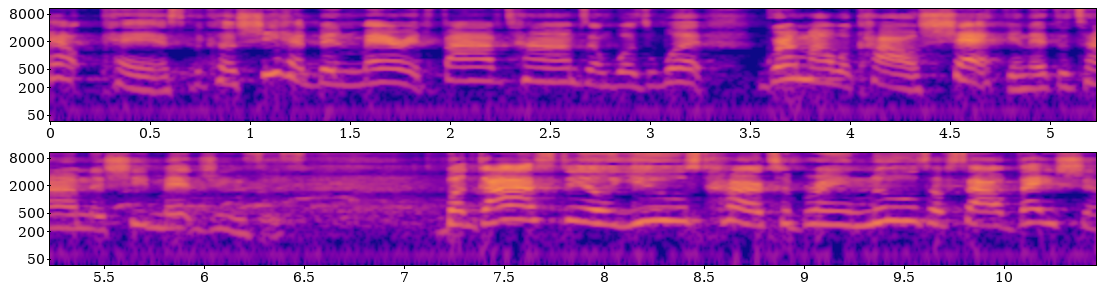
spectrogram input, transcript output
outcast because she had been married five times and was what grandma would call shacking at the time that she met Jesus. But God still used her to bring news of salvation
